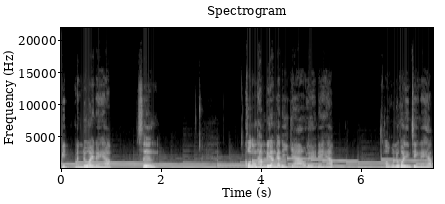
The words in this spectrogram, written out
ปิดมันด้วยนะครับ ซึ่งคงต้องทำเรื่องกันอีกยาวเลยนะครับ ขอบคุณทุกคนจริง ๆ นะครับ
